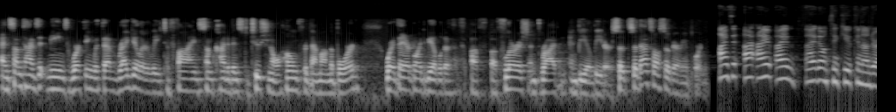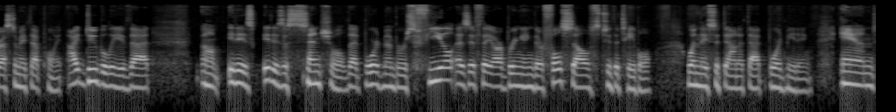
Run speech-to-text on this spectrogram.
And sometimes it means working with them regularly to find some kind of institutional home for them on the board where they are going to be able to uh, uh, flourish and thrive and, and, be a leader. So, so that's also very important. I, th- I, I, I don't think you can underestimate that point. I do believe that um, it is it is essential that board members feel as if they are bringing their full selves to the table when they sit down at that board meeting. And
